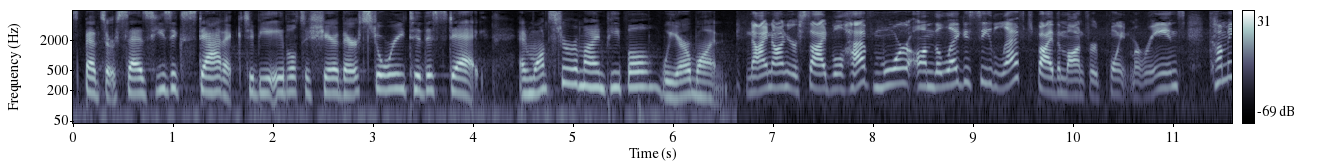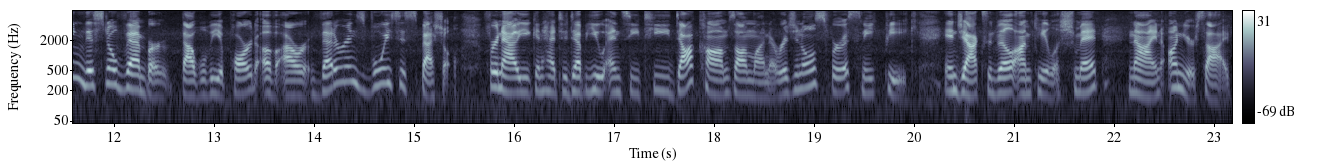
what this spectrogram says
Spencer says he's ecstatic to be able to share their story to this day and wants to remind people we are one. Nine on Your Side will have more on the legacy left by the Montford Point Marines coming this November. That will be a part of our Veterans Voices special. For now, you can head to WNCT.com's online originals for a sneak peek. In Jacksonville, I'm Kayla Schmidt, 9 on Your Side.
